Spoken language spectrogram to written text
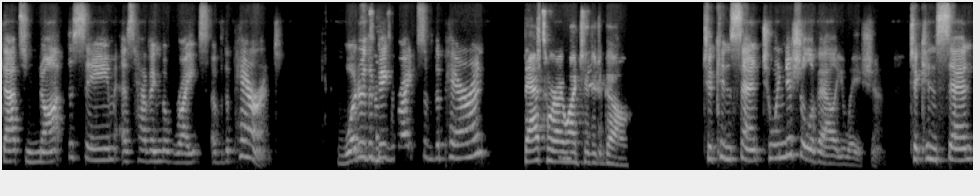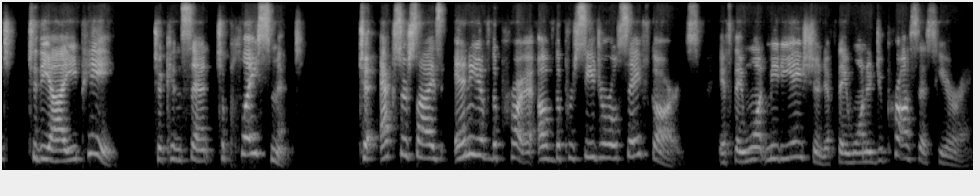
That's not the same as having the rights of the parent. What are the big rights of the parent? That's where I want you to go. To consent to initial evaluation, to consent to the IEP, to consent to placement, to exercise any of the of the procedural safeguards. If they want mediation, if they want a due process hearing,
